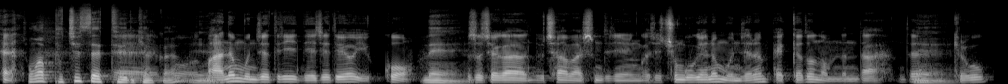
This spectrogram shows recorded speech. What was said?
그냥. 종합 부채 세트 예, 이렇게 할까요? 뭐 예. 많은 문제들이 내재되어 있고 네. 그래서 제가 누차 말씀드리는 것이 중국에는 문제는 100개도 넘는다. 근데 네. 결국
